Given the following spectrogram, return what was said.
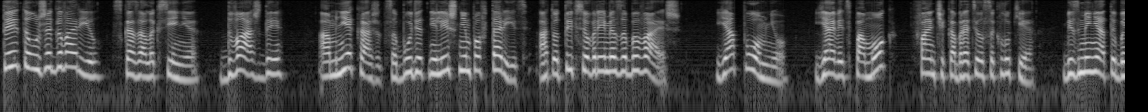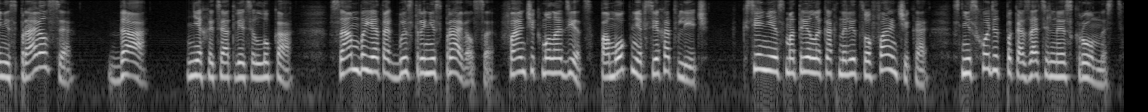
«Ты это уже говорил», — сказала Ксения. «Дважды. А мне кажется, будет не лишним повторить, а то ты все время забываешь. Я помню. Я ведь помог?» Фанчик обратился к Луке. Без меня ты бы не справился?» «Да», — нехотя ответил Лука. «Сам бы я так быстро не справился. Фанчик молодец, помог мне всех отвлечь». Ксения смотрела, как на лицо Фанчика снисходит показательная скромность.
